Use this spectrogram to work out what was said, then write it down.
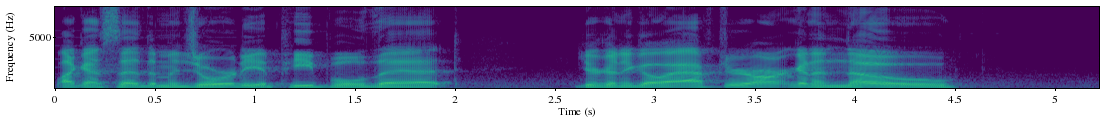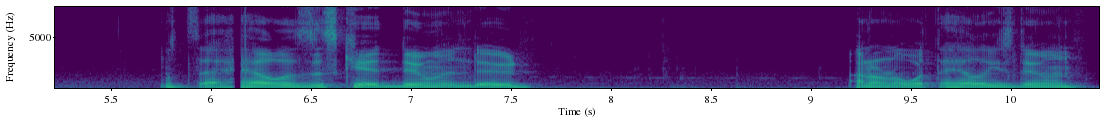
like I said, the majority of people that you're gonna go after aren't gonna know what the hell is this kid doing, dude. I don't know what the hell he's doing.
